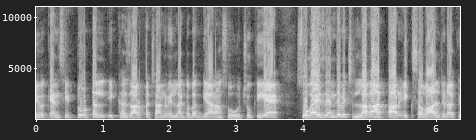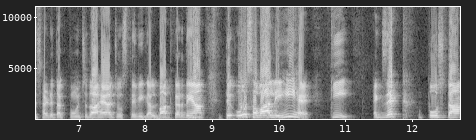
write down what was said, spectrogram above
ਇਹ ਵੈਕੈਂਸੀ ਟੋਟਲ 1095 ਲਗਭਗ 1100 ਹੋ ਚੁੱਕੀ ਹੈ। ਸੋ ਗਾਇਜ਼ ਇਹਦੇ ਵਿੱਚ ਲਗਾਤਾਰ ਇੱਕ ਸਵਾਲ ਜਿਹੜਾ ਕਿ ਸਾਡੇ ਤੱਕ ਪਹੁੰਚਦਾ ਹੈ, ਅੱਜ ਉਸ ਤੇ ਵੀ ਗੱਲਬਾਤ ਕਰਦੇ ਹਾਂ। ਤੇ ਉਹ ਸਵਾਲ ਇਹੀ ਹੈ ਕਿ ਐਗਜ਼ੈਕਟ ਪੋਸਟਾਂ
